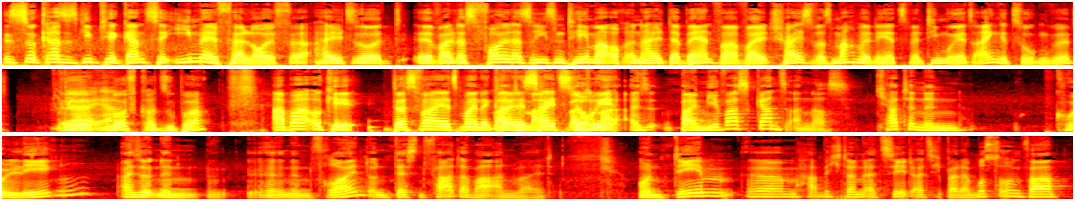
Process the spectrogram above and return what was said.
es ist so krass, es gibt hier ganze E-Mail-Verläufe, halt so, äh, weil das voll das Riesenthema auch innerhalb der Band war, weil scheiße, was machen wir denn jetzt, wenn Timo jetzt eingezogen wird? Äh, Ja, ja. Läuft gerade super. Aber okay, das war jetzt meine kleine Side-Story. Also bei mir war es ganz anders. Ich hatte einen Kollegen, also einen, äh, einen Freund und dessen Vater war Anwalt. Und dem ähm, habe ich dann erzählt, als ich bei der Musterung war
